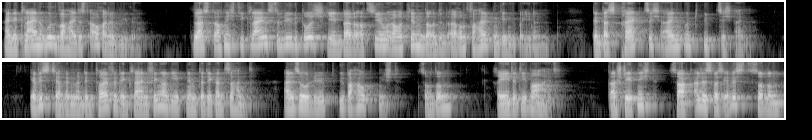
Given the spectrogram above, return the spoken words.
Eine kleine Unwahrheit ist auch eine Lüge. Lasst auch nicht die kleinste Lüge durchgehen bei der Erziehung eurer Kinder und in eurem Verhalten gegenüber ihnen. Denn das prägt sich ein und übt sich ein. Ihr wisst ja, wenn man dem Teufel den kleinen Finger gibt, nimmt er die ganze Hand. Also lügt überhaupt nicht, sondern redet die Wahrheit. Da steht nicht, sagt alles, was ihr wisst, sondern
